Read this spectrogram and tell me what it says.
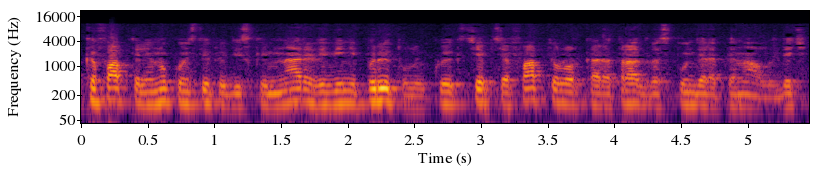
că faptele nu constituie discriminare revine părâtului, cu excepția faptelor care atrag răspunderea penală. Deci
